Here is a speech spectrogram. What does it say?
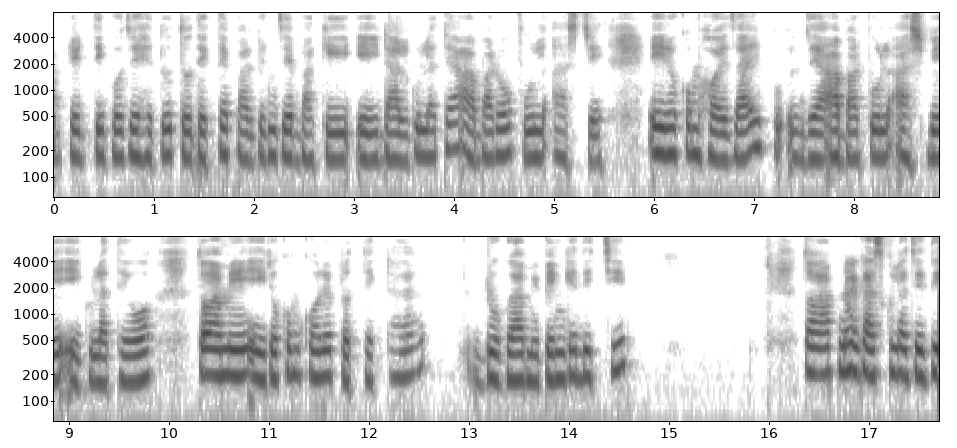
আপডেট দিব যেহেতু, তো দেখতে পারবেন যে বাকি এই ডালগুলাতে আবারও ফুল আসছে। এই রকম হয়ে যায় যে আবার ফুল আসবে এইগুলাতেও তো আমি এই রকম করে প্রত্যেকটা ডোগা আমি ভেঙে দিচ্ছি। তো আপনার গাছগুলা যদি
